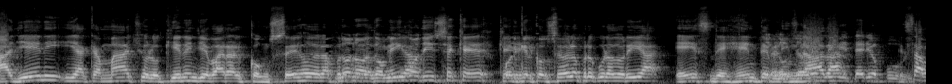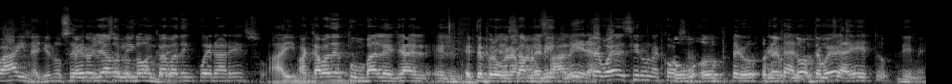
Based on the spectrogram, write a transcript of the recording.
A Jenny y a Camacho lo quieren llevar al Consejo de la No, Procuraduría. no, Domingo dice que, que- Porque el Consejo de la Procuraduría es de gente blindada. Ministerio Público. Esa vaina, yo no sé. pero ya no Domingo acaba de encuerar eso. Ay, acaba de tumbarle ya el, el Este programa el no sale. Mira. Te voy a decir una cosa. O- o- pero, Te- Ricardo, no, te voy a escucha decir- esto. Dime.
